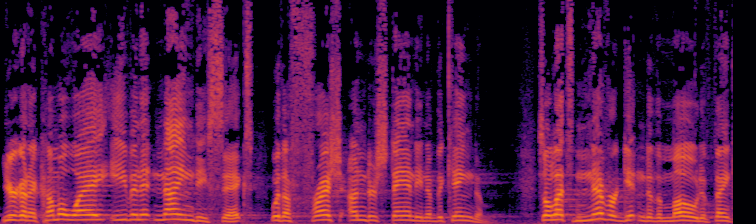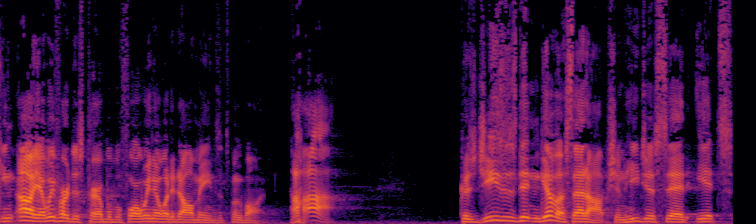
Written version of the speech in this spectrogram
you're going to come away, even at 96, with a fresh understanding of the kingdom. So let's never get into the mode of thinking, oh, yeah, we've heard this parable before. We know what it all means. Let's move on. Aha! Because Jesus didn't give us that option. He just said, it's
